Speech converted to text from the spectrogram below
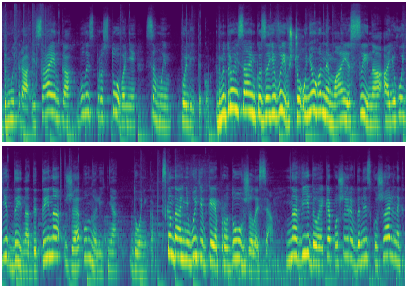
Дмитра Ісаєнка, були спростовані самим політиком. Дмитро Ісаєнко заявив, що у нього немає сина, а його єдина дитина вже повнолітня. Донька скандальні витівки продовжилися на відео, яке поширив Денис Кошельник.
